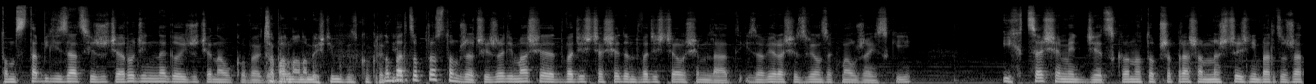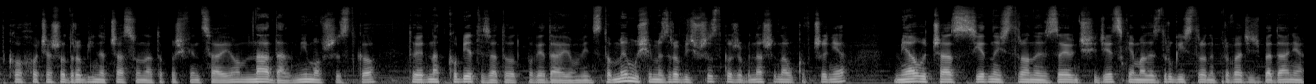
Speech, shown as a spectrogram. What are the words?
tą stabilizację życia rodzinnego i życia naukowego. Co pan ma na myśli, mówiąc konkretnie? no bardzo prostą rzecz. Jeżeli ma się 27-28 lat i zawiera się związek małżeński i chce się mieć dziecko, no to przepraszam, mężczyźni bardzo rzadko, chociaż odrobinę czasu na to poświęcają, nadal, mimo wszystko, to jednak kobiety za to odpowiadają, więc to my musimy zrobić wszystko, żeby nasze naukowczynie miały czas z jednej strony zająć się dzieckiem, ale z drugiej strony prowadzić badania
